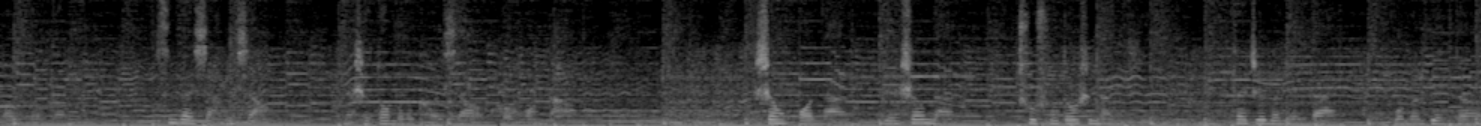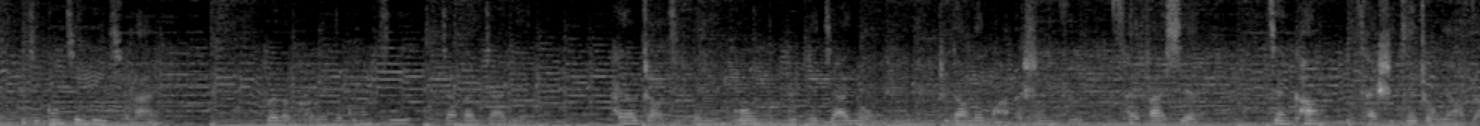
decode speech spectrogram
房等。现在想一想，那是多么的可笑和荒唐。生活难，人生难，处处都是难题。在这个年代，我们变得急功近利起来，为了可怜的工资加班加点，还要找几份零工补贴家用，直到累垮了身子，才发现健康才是最重要的。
